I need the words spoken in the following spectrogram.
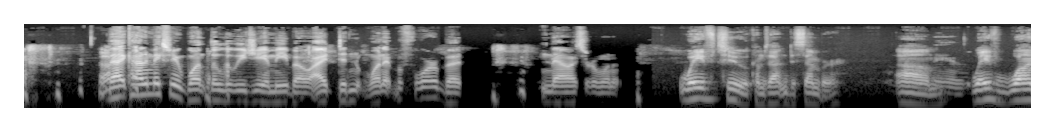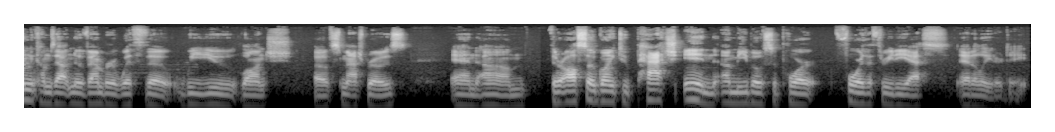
That kind of makes me want the Luigi amiibo. I didn't want it before, but now I sort of want it. Wave 2 comes out in December. Um, Wave 1 comes out in November with the Wii U launch of Smash Bros. And um, they're also going to patch in amiibo support for the 3DS at a later date.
